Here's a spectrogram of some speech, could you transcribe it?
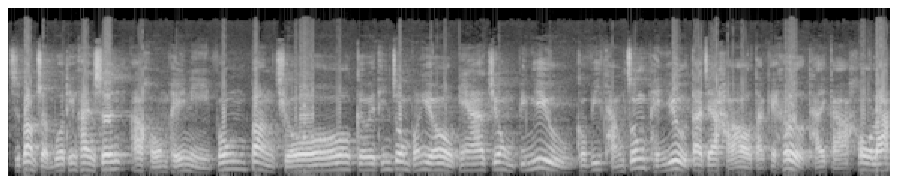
直棒转播听汉声，阿红陪你疯棒球。各位听众朋友、听众朋友、各位堂中朋友，大家好，大家好，大家好啦！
